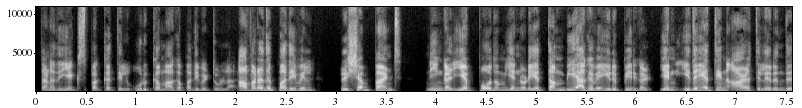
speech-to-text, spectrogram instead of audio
தனது எக்ஸ் பக்கத்தில் உருக்கமாக பதிவிட்டுள்ளார். அவரது பதிவில் ரிஷப் பண்ட் நீங்கள் எப்போதும் என்னுடைய தம்பியாகவே இருப்பீர்கள். என் இதயத்தின் ஆழத்திலிருந்து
